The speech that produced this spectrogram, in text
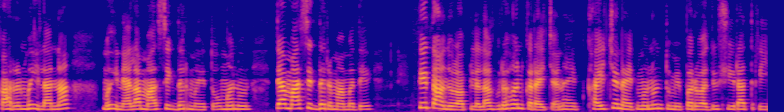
कारण महिलांना महिन्याला मासिक धर्म येतो. म्हणून त्या मासिक धर्मामध्ये ते तांदूळ आपल्याला ग्रहण करायचे नाहीत खायचे नाहीत म्हणून तुम्ही परवा दिवशी रात्री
